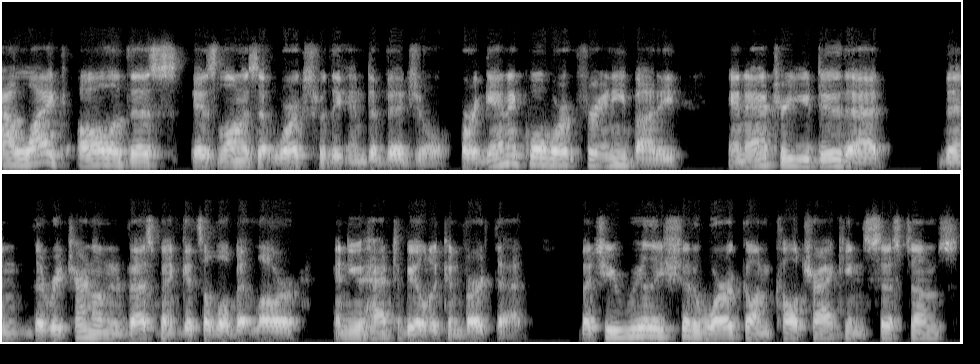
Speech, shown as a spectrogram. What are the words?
I like all of this as long as it works for the individual. Organic will work for anybody, and after you do that, then the return on investment gets a little bit lower, and you have to be able to convert that. But you really should work on call tracking systems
